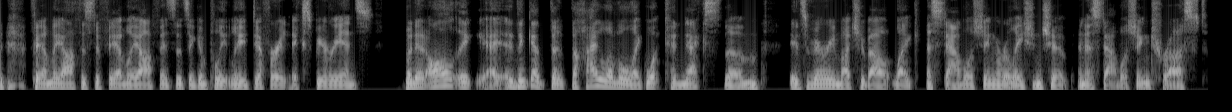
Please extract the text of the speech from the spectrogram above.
family office to family office. It's a completely different experience. But at all, I think at the, the high level, like what connects them it's very much about like establishing a relationship and establishing trust.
